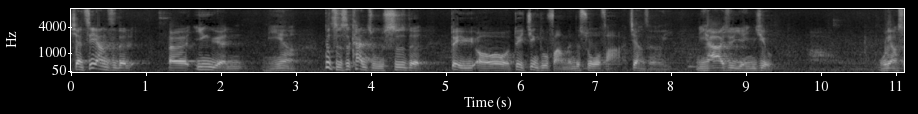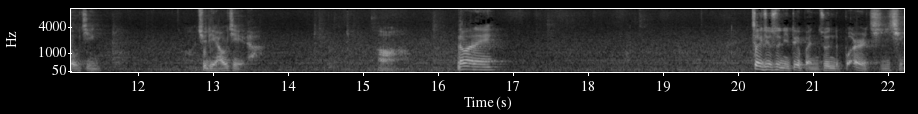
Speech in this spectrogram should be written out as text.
像这样子的呃因缘，你要不只是看祖师的对于哦对净土法门的说法这样子而已，你还要去研究啊无量寿经，去了解它啊，那么呢？这就是你对本尊的不二祈请，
